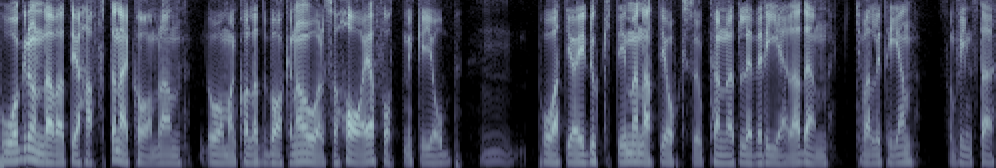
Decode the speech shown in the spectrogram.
på grund av att jag haft den här kameran, då om man kollar tillbaka några år, så har jag fått mycket jobb Mm. på att jag är duktig, men att jag också kunnat leverera den kvaliteten som finns där.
